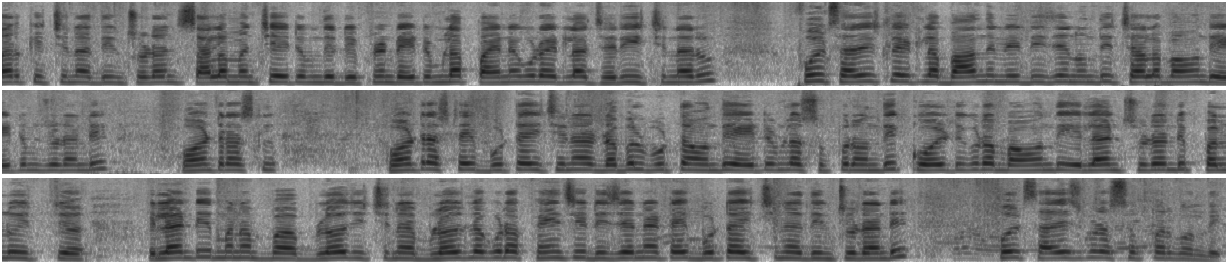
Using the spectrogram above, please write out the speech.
వర్క్ ఇచ్చిన దీన్ని చూడండి చాలా మంచి ఐటమ్ ఉంది. డిఫరెంట్ ఐటమ్లో పైన కూడా ఇట్లా జరి ఇచ్చినారు. ఫుల్ సరీస్లో ఇట్లా బాగుంది డిజైన్ ఉంది చాలా బాగుంది ఐటమ్ చూడండి. కాంట్రాస్ట్ కాంట్రాస్ట్ టైప్ బుట్ట ఇచ్చిన డబుల్ బుట్ట ఉంది ఐటెంలో సూపర్ ఉంది క్వాలిటీ కూడా బాగుంది. ఇలాంటి చూడండి పళ్ళు ఇలాంటి మనం బ్లౌజ్ ఇచ్చిన బ్లౌజ్లో కూడా ఫ్యాన్సీ డిజైనర్ టైప్ బుట్ట ఇచ్చిన దీన్ని చూడండి. ఫుల్ సారీస్ కూడా సూపర్గా ఉంది.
